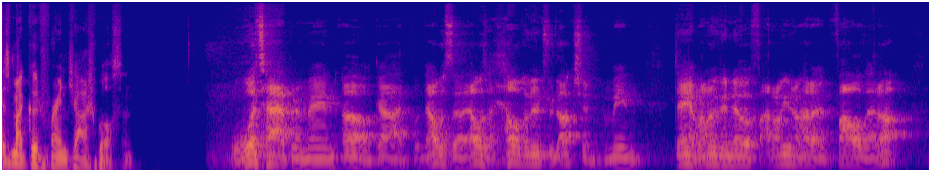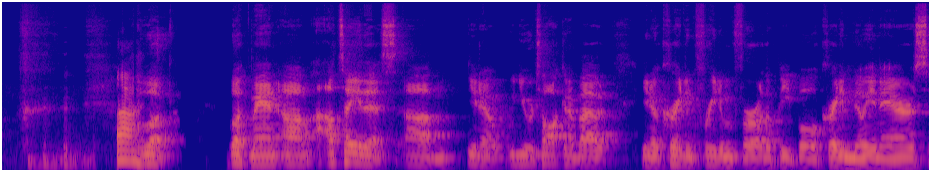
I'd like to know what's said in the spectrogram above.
is my good friend Josh Wilson. What's happening, man? Oh God, that was a that was a hell of an introduction. I mean, damn, I don't even know if I don't even know how to follow that up. uh, look, look, man. Um, I'll tell you this. Um, you know, when you were talking about you know creating freedom for other people, creating millionaires,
